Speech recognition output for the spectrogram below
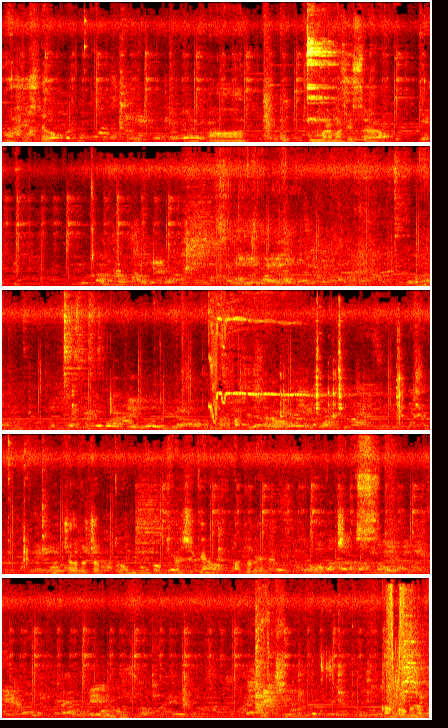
맛있어요 아 정말 맛있어요 정말 맛있어요後ほどちょっと起きた事件を後でご報告します 韓国の悲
